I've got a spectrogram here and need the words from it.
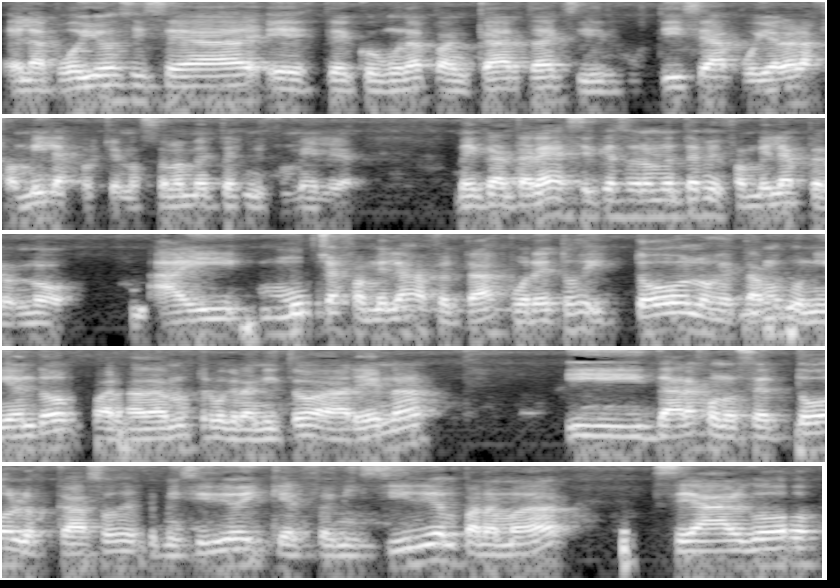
El apoyo, si sea este, con una pancarta, exigir justicia, apoyar a las familias, porque no solamente es mi familia. Me encantaría decir que solamente es mi familia, pero no. Hay muchas familias afectadas por esto y todos nos estamos uniendo para dar nuestro granito de arena y dar a conocer todos los casos de femicidio y que el femicidio en Panamá sea algo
